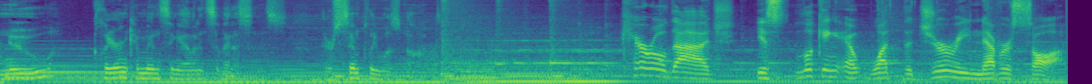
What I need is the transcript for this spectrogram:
new, clear, and convincing evidence of innocence. There simply was not. Carol Dodge is looking at what the jury never saw.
